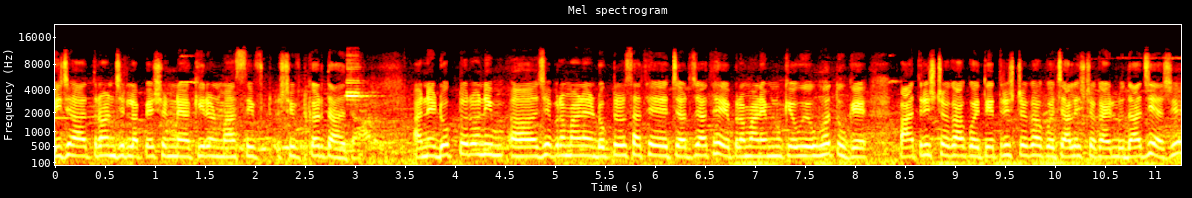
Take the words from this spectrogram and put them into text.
બીજા ત્રણ જેટલા પેશન્ટને કિરણમાં શિફ્ટ શિફ્ટ કરતા હતા. અને ડૉક્ટરોની જે પ્રમાણે ડૉક્ટર સાથે ચર્ચા થઈ, એ પ્રમાણે એમનું કહેવું એવું હતું કે પાંત્રીસ ટકા કોઈ તેત્રીસ ટકા કોઈ ચાલીસ ટકા એટલું દાજ્યા છે.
